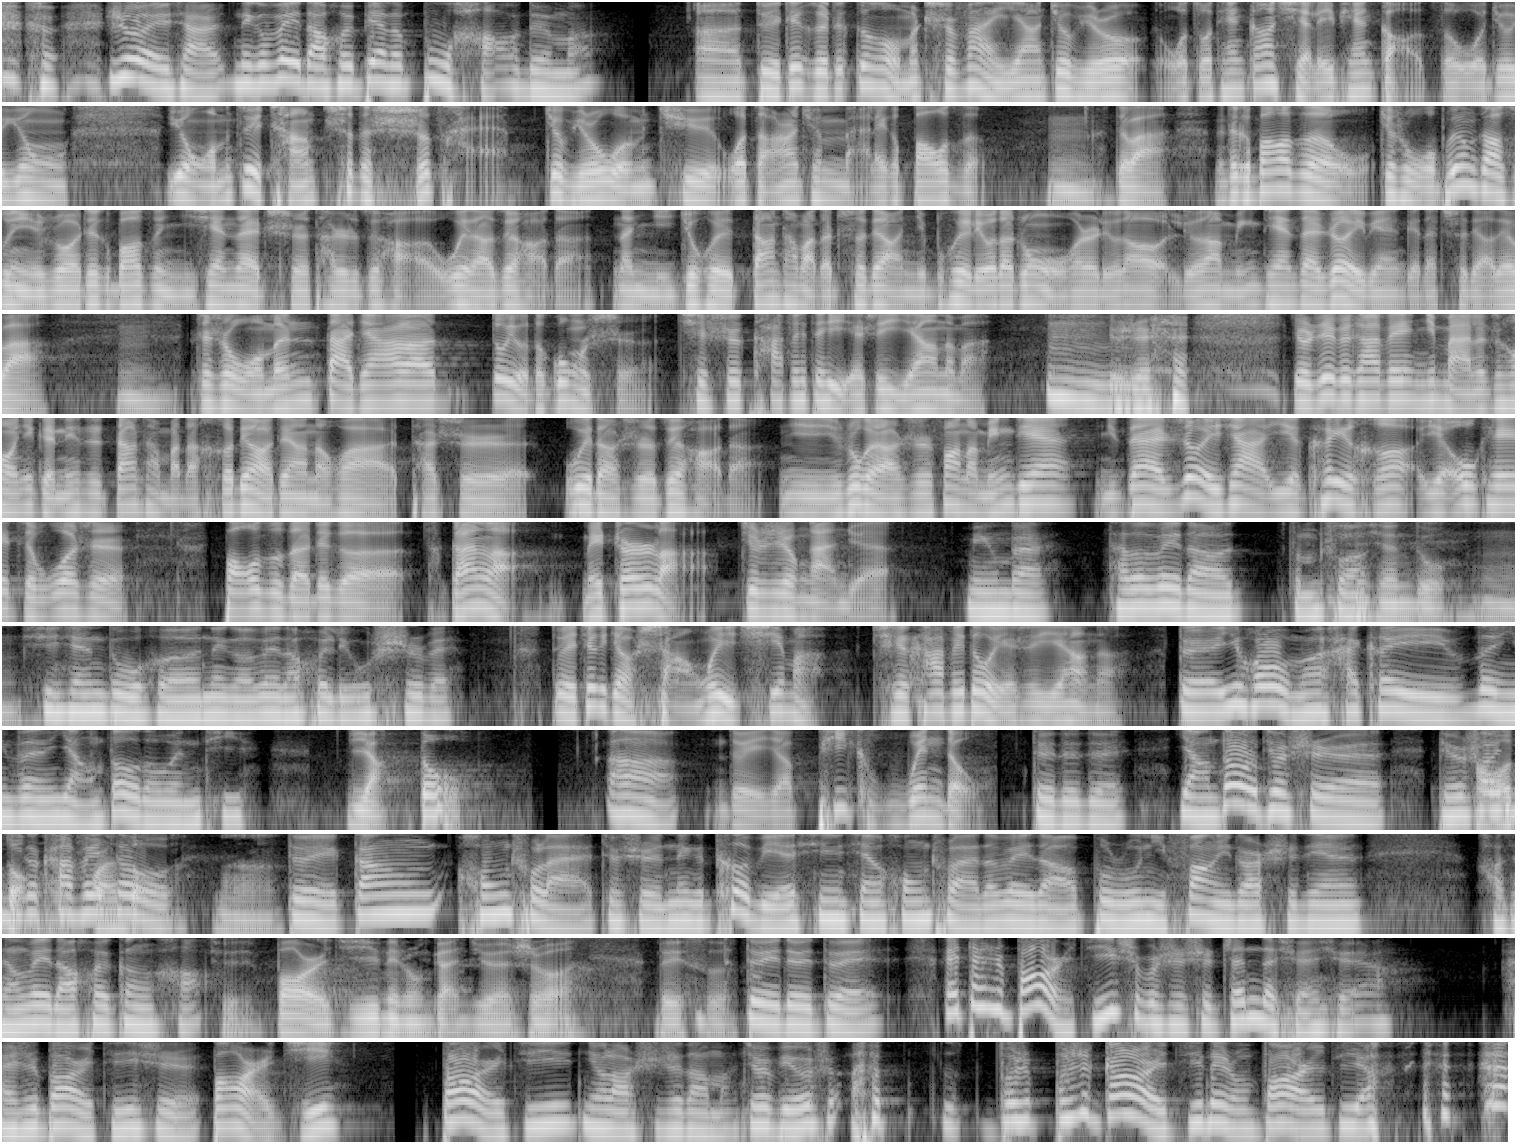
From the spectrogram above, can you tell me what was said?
热一下，那个味道会变得不好，对吗？啊，对，这个这跟我们吃饭一样，就比如我昨天刚写了一篇稿子，我就用用我们最常吃的食材，就比如我们去，我早上去买了一个包子，嗯，对吧？那这个包子就是我不用告诉你说这个包子你现在吃它是最好味道最好的，那你就会当场把它吃掉，你不会留到中午或者留到留到明天再热一遍给它吃掉，对吧？嗯，这是我们大家都有的共识。其实咖啡它也是一样的嘛。嗯，就是，就是这杯咖啡你买了之后，你肯定是当场把它喝掉，这样的话它是味道是最好的。你如果要是放到明天，你再热一下也可以喝，也 OK，只不过是包子的这个它干了没汁儿了，就是这种感觉。明白，它的味道怎么说？新鲜度，嗯，新鲜度和那个味道会流失呗。对，这个叫赏味期嘛。其实咖啡豆也是一样的。对，一会儿我们还可以问一问养豆的问题养豆。啊。对，叫 peak window。对对对，养豆就是，比如说一个咖啡豆嗯，对，刚烘出来就是那个特别新鲜烘出来的味道，不如你放一段时间，好像味道会更好。就包耳机那种感觉是吧？类似，对对对，哎，但是包耳机是不是是真的玄学啊？还是包耳机是包耳机，包耳机？牛老师知道吗？就是比如说，不是不是高耳机那种包耳机啊，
